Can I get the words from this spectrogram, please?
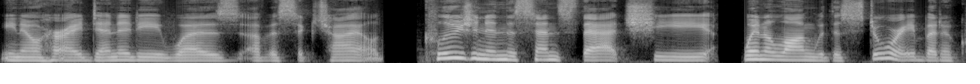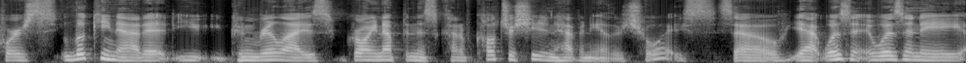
You know, her identity was of a sick child collusion in the sense that she went along with the story. But of course, looking at it, you, you, can realize growing up in this kind of culture, she didn't have any other choice. So yeah, it wasn't it wasn't a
